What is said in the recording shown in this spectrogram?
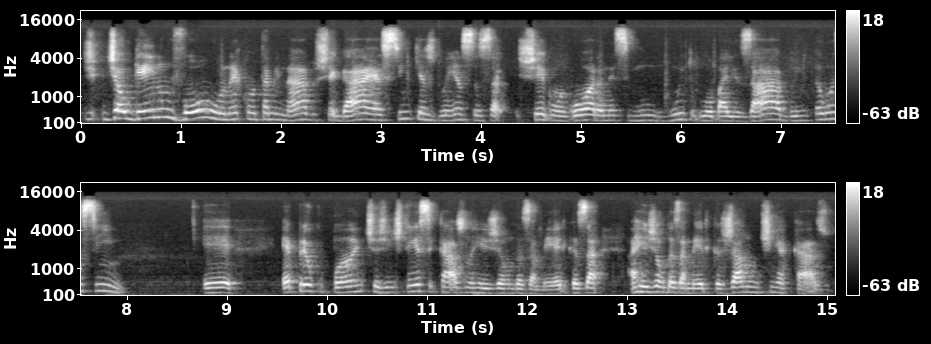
de, de, alguém num voo né, contaminado chegar. É assim que as doenças chegam agora nesse mundo muito globalizado. Então, assim, é, é preocupante. A gente tem esse caso na região das Américas. A, a região das Américas já não tinha caso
